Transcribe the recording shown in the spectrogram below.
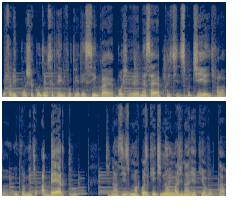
Eu falei, poxa, quantos anos você tem? Ele falou, 35. É, poxa, é, nessa época a gente discutia, a gente falava literalmente aberto de nazismo, uma coisa que a gente não imaginaria que ia voltar.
